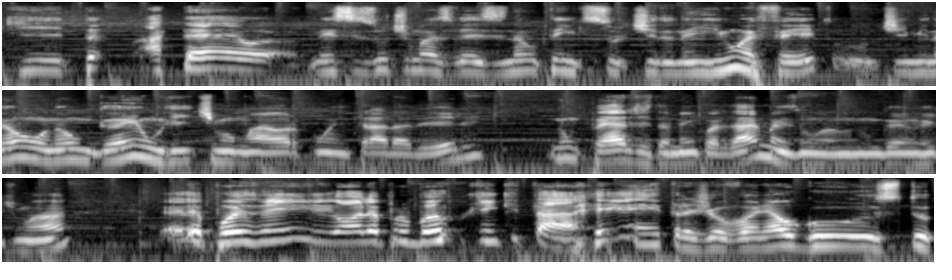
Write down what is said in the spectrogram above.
Que até nesses últimas vezes não tem surtido nenhum efeito. O time não, não ganha um ritmo maior com a entrada dele. Não perde também qualidade, mas não, não ganha um ritmo maior. Aí depois vem e olha pro banco quem que tá. Aí entra Giovanni Augusto,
